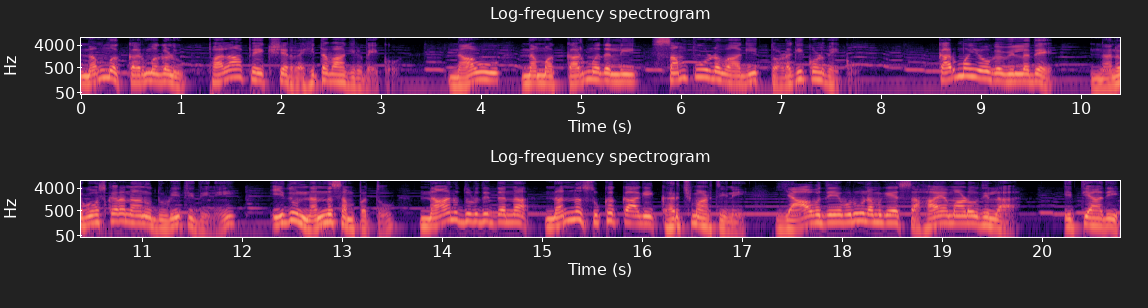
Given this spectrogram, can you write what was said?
ನಮ್ಮ ಕರ್ಮಗಳು ಫಲಾಪೇಕ್ಷೆ ರಹಿತವಾಗಿರಬೇಕು. ನಾವು ನಮ್ಮ ಕರ್ಮದಲ್ಲಿ ಸಂಪೂರ್ಣವಾಗಿ ತೊಡಗಿಕೊಳ್ಬೇಕು. ಕರ್ಮಯೋಗವಿಲ್ಲದೆ ನನಗೋಸ್ಕರ ನಾನು ದುಡಿತಿದ್ದೀನಿ, ಇದು ನನ್ನ ಸಂಪತ್ತು, ನಾನು ದುಡಿದಿದ್ದನ್ನ ನನ್ನ ಸುಖಕ್ಕಾಗಿ ಖರ್ಚು ಮಾಡ್ತೀನಿ, ಯಾವ ದೇವರೂ ನಮಗೆ ಸಹಾಯ ಮಾಡೋದಿಲ್ಲ, ಇತ್ಯಾದಿ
